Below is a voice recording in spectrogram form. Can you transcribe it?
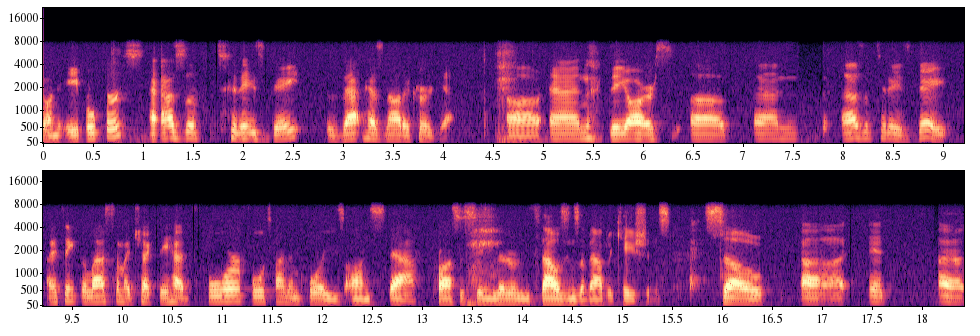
on April 1st. As of today's date, that has not occurred yet. Uh, and they are, uh, and as of today's date, I think the last time I checked, they had four full time employees on staff processing literally thousands of applications. So uh, it, uh,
